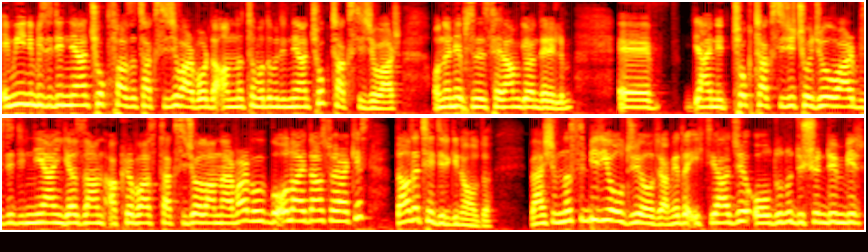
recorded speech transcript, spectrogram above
eminim bizi dinleyen çok fazla taksici var. Bu arada anlatamadığımı dinleyen çok taksici var. Onların hepsine selam gönderelim. E, yani çok taksici çocuğu var bizi dinleyen yazan akrabası taksici olanlar var. Ve bu olaydan sonra herkes daha da tedirgin oldu. Ben şimdi nasıl bir yolcuyu alacağım ya da ihtiyacı olduğunu düşündüğüm bir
